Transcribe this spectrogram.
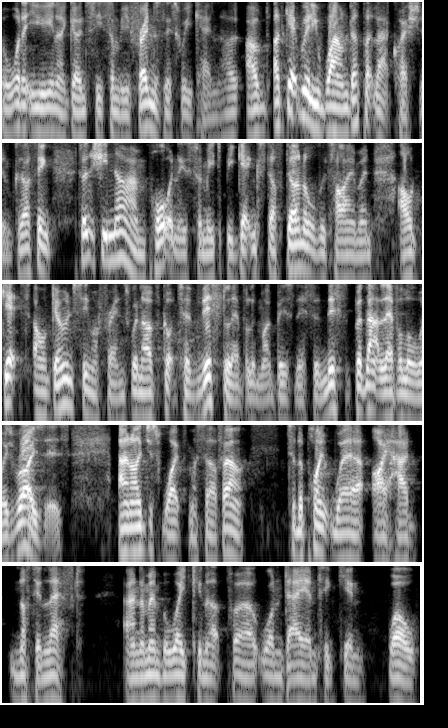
well, why don't you you know go and see some of your friends this weekend? I, would get really wound up at that question because i think doesn't she know how important it is for me to be getting stuff done all the time? And i'll get i'll go and see my friends when i've got to this level in my my business and this but that level always rises. And i just wiped myself out to the point where i had nothing left. And i remember waking up uh, one day and thinking whoa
